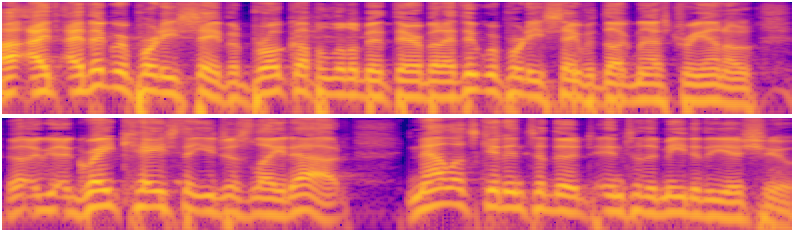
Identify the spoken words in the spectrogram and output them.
I, I, think we're pretty safe. It broke up a little bit there, but I think we're pretty safe with Doug Mastriano. A great case that you just laid out. Now let's get into the into the meat of the issue.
